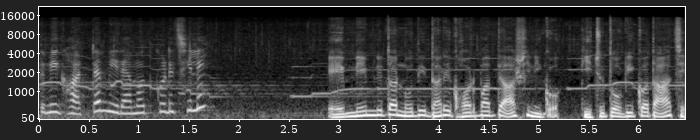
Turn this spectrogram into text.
তুমি ঘরটা মেরামত করেছিলে? এমনি এমনি তার নদীর ধারে ঘর বাঁধতে আসিনি গো কিছু তো অভিজ্ঞতা আছে।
